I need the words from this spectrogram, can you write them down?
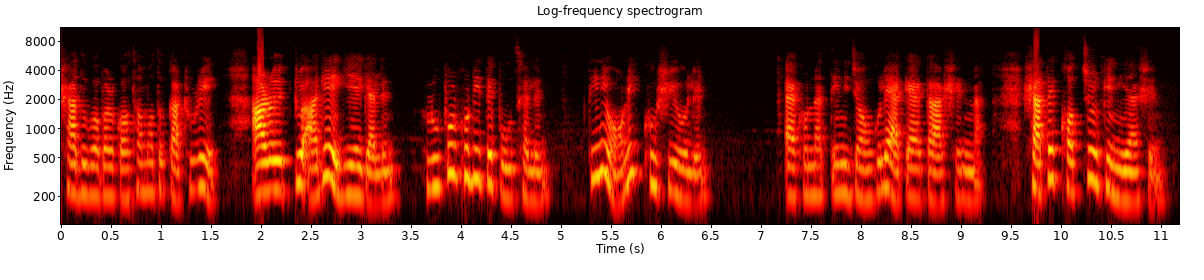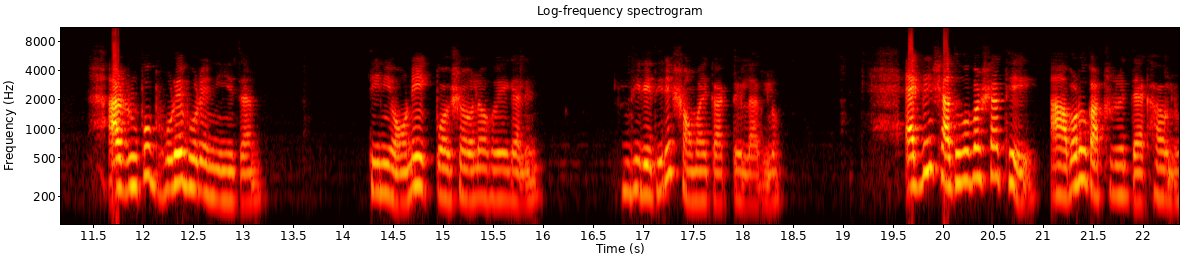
সাধু বাবার কথা মতো কাঠুরে আরও একটু আগে এগিয়ে গেলেন, রূপোর খনিতে পৌঁছালেন। তিনি অনেক খুশি হলেন। এখন আর তিনি জঙ্গলে একা একা আসেন না, সাথে খচ্চরকে নিয়ে আসেন। আর রূপো ভরে ভরে নিয়ে যান। তিনি অনেক পয়সাওয়ালা হয়ে গেলেন। ধীরে ধীরে সময় কাটতে লাগল। একদিন সাধু বাবার সাথে আবারও কাঠুরের দেখা হলো।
